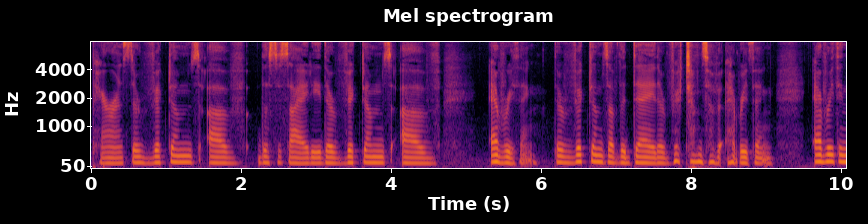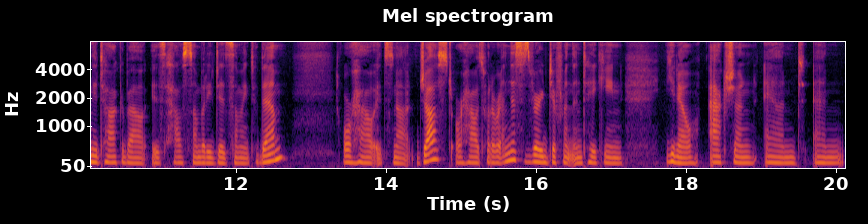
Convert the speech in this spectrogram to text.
parents, they're victims of the society, they're victims of everything. They're victims of the day, they're victims of everything everything they talk about is how somebody did something to them or how it's not just or how it's whatever and this is very different than taking you know action and and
